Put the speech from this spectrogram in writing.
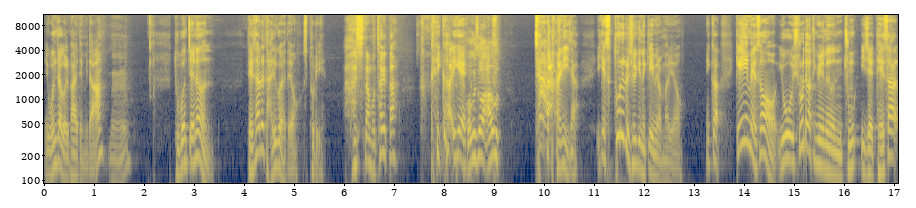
이 원작을 봐야 됩니다. 네. 두 번째는, 대사를 다 읽어야 돼요, 스토리. 아씨 나 못하겠다. 그러니까 이게, 거기서 아웃. 자, 아니, 자, 이게 스토리를 즐기는 게임이란 말이에요. 그러니까 게임에서 요 슈로대 같은 경우에는 중 이제 대사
